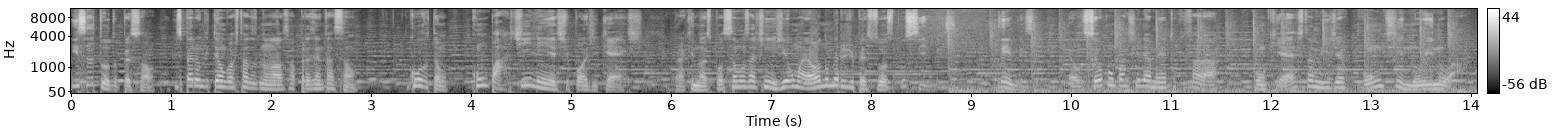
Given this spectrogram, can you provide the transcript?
Isso é tudo, pessoal. Espero que tenham gostado da nossa apresentação. Curtam, compartilhem este podcast para que nós possamos atingir o maior número de pessoas possíveis. Lembre-se, é o seu compartilhamento que fará com que esta mídia continue no ar.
